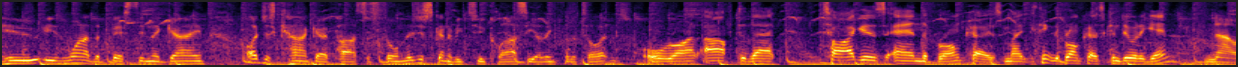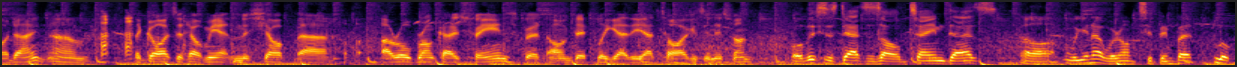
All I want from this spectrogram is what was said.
who is one of the best in the game, I just can't go past the Storm. They're just going to be too classy, I think, for the Titans. All right, after that, Tigers and the Broncos. Mate, do you think the Broncos can do it again? No, I don't. Um, the guys that helped me out in the shop uh, are all Broncos fans, but I'm definitely go the uh, Tigers in this one. Well, this is Daz's old team, Daz. Oh, well, you know where I'm tipping, but look,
